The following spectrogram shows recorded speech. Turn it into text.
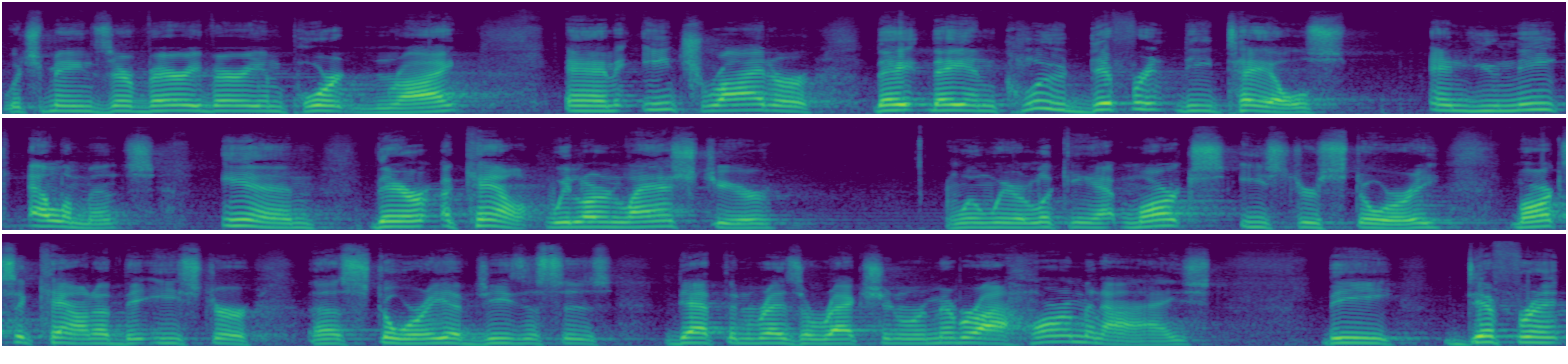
which means they're very, very important, right? And each writer, they, they include different details and unique elements in their account. We learned last year when we were looking at Mark's Easter story, Mark's account of the Easter uh, story of Jesus' death and resurrection. Remember, I harmonized the different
